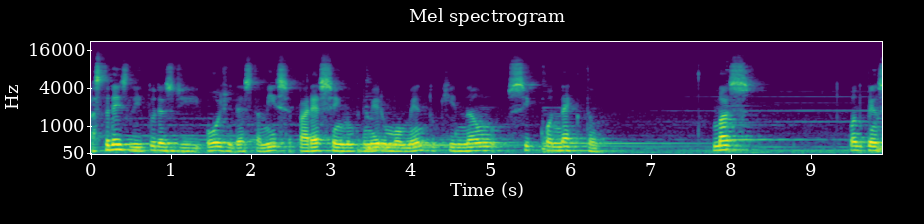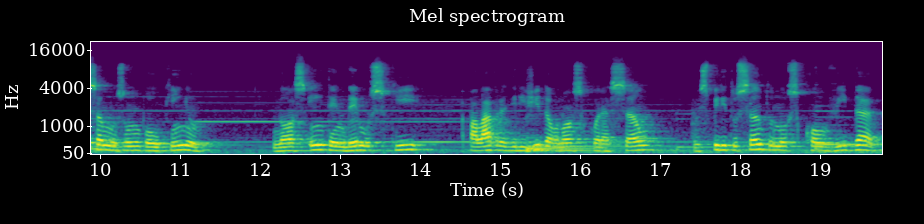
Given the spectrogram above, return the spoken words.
as três leituras de hoje desta missa parecem, num primeiro momento, que não se conectam, mas quando pensamos um pouquinho, nós entendemos que a palavra dirigida ao nosso coração, o Espírito Santo nos convida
